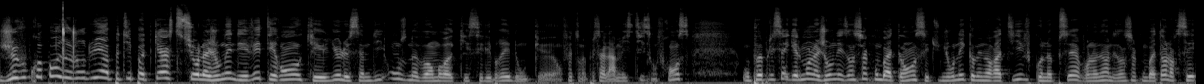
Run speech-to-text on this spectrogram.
Je vous propose aujourd'hui un petit podcast sur la journée des vétérans qui a eu lieu le samedi 11 novembre, qui est célébrée donc, euh, en fait on appelle ça l'armistice en France. On peut appeler ça également la journée des anciens combattants, c'est une journée commémorative qu'on observe en l'honneur des anciens combattants. Alors c'est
